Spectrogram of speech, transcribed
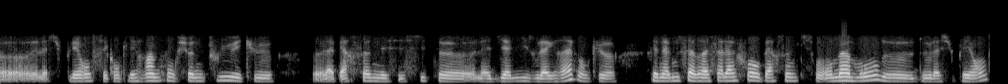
euh, la suppléance c'est quand les reins ne fonctionnent plus et que euh, la personne nécessite euh, la dialyse ou la greffe. Donc euh, Rénalou s'adresse à la fois aux personnes qui sont en amont de, de la suppléance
